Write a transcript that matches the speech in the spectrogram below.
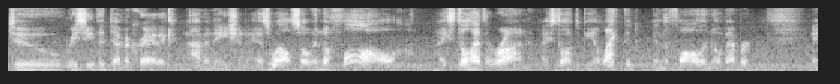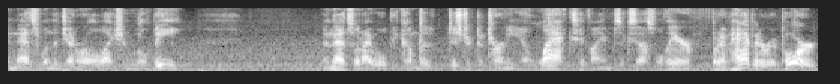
to receive the Democratic nomination as well. So in the fall, I still have to run. I still have to be elected in the fall in November, and that's when the general election will be. And that's when I will become the district attorney elect if I am successful there. But I'm happy to report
